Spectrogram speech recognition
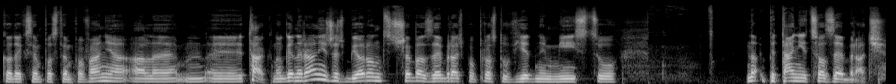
kodeksem postępowania, ale yy, tak, no generalnie rzecz biorąc, trzeba zebrać po prostu w jednym miejscu. No, pytanie, co zebrać?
